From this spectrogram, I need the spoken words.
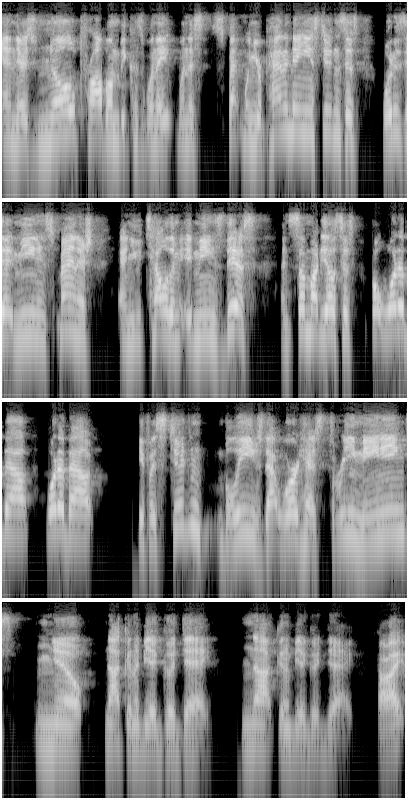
and there's no problem because when they when the when your Panamanian student says, "What does that mean in Spanish?" and you tell them it means this, and somebody else says, "But what about what about?" If a student believes that word has three meanings, no, not going to be a good day. Not going to be a good day. All right.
